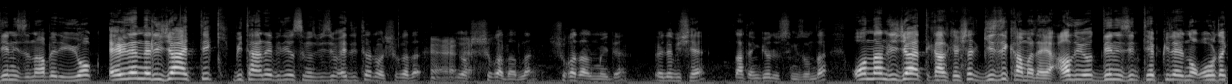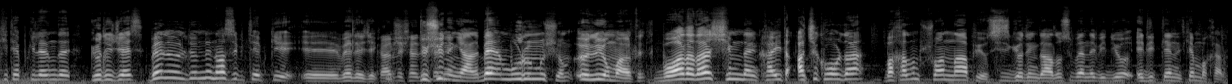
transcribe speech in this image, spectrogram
Deniz'in haberi yok. Evden de rica ettik. Bir tane biliyorsunuz bizim editör var şu kadar. Yok şu kadar lan. Şu kadar mıydı? Öyle bir şey. Zaten görürsünüz onda. Ondan rica ettik arkadaşlar gizli kameraya alıyor. Deniz'in tepkilerini, oradaki tepkilerini de göreceğiz. Ben öldüğümde nasıl bir tepki e, verecekmiş. Kardeş, hadi Düşünün senin- yani ben vurulmuşum, ölüyorum artık. Bu arada şimdiden kayıt açık orada. Bakalım şu an ne yapıyor. Siz görün daha doğrusu ben de video editlenirken bakarım.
